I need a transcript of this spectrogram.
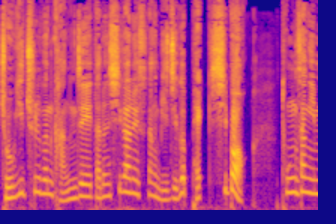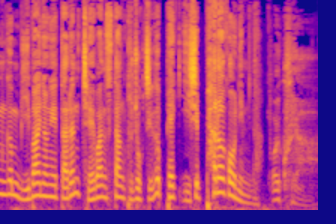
조기 출근 강제에 따른 시간외 수당 미지급 110억, 통상임금 미반영에 따른 재반수당 부족 지급 128억 원입니다. 어이쿠야.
